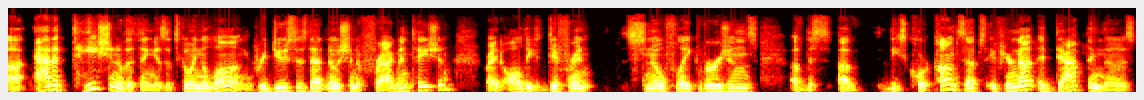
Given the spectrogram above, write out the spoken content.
uh, adaptation of the thing as it's going along reduces that notion of fragmentation right? All these different snowflake versions of this of these core concepts if you're not adapting those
